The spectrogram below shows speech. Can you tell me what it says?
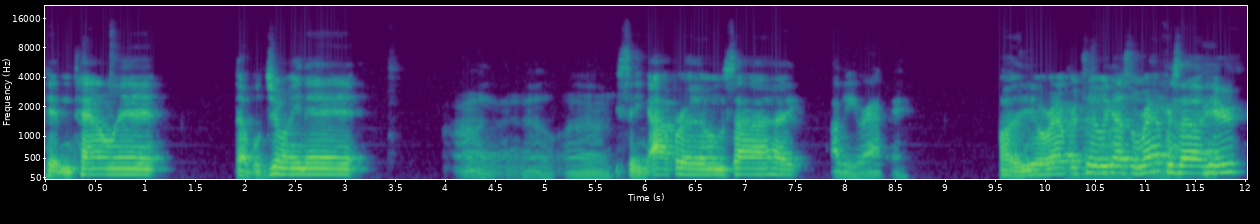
Hidden talent, double jointed. I don't even know. Um, You sing opera on the side. I'll be rapping. Oh, you a rapper too? We got some rappers out here.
